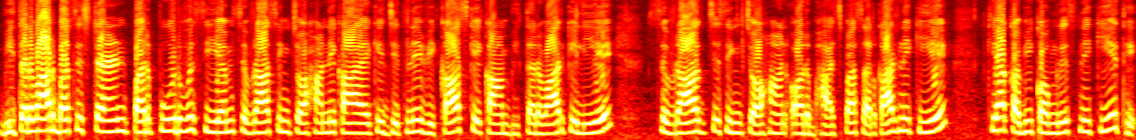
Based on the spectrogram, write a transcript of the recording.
भीतरवार बस स्टैंड पर पूर्व सीएम शिवराज सिंह चौहान ने कहा है कि जितने विकास के काम भीतरवार के लिए शिवराज सिंह चौहान और भाजपा सरकार ने किए, क्या कभी कांग्रेस ने किए थे?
